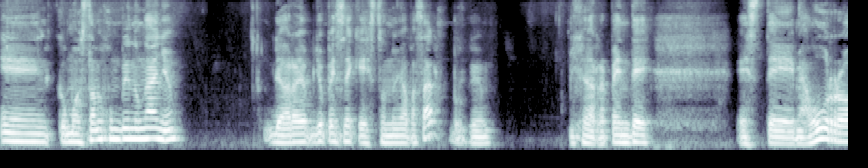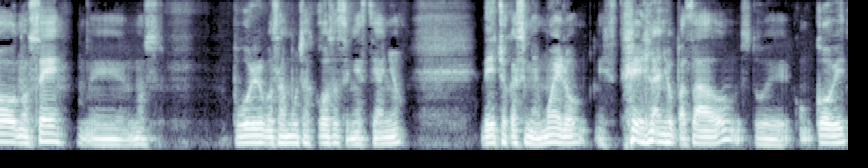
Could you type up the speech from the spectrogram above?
eh, como estamos cumpliendo un año, de verdad yo pensé que esto no iba a pasar, porque dije de repente, este, me aburro, no sé, eh, no sé, pudo pasar muchas cosas en este año. De hecho, casi me muero. Este, el año pasado estuve con COVID.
